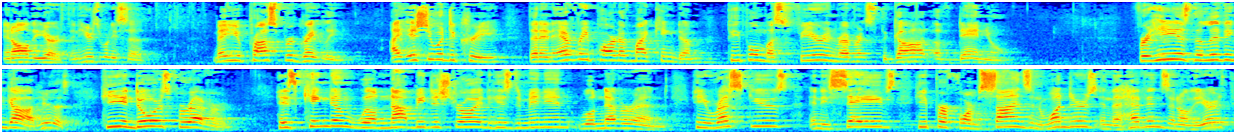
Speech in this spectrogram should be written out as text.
in all the earth. And here's what he said May you prosper greatly. I issue a decree that in every part of my kingdom, people must fear and reverence the God of Daniel. For he is the living God. Hear this. He endures forever. His kingdom will not be destroyed. His dominion will never end. He rescues and he saves. He performs signs and wonders in the heavens and on the earth.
